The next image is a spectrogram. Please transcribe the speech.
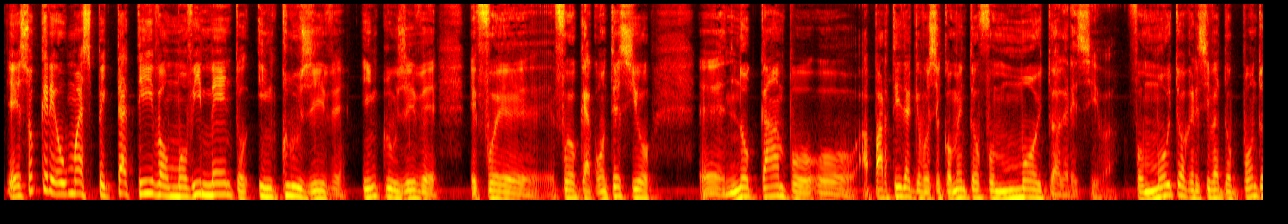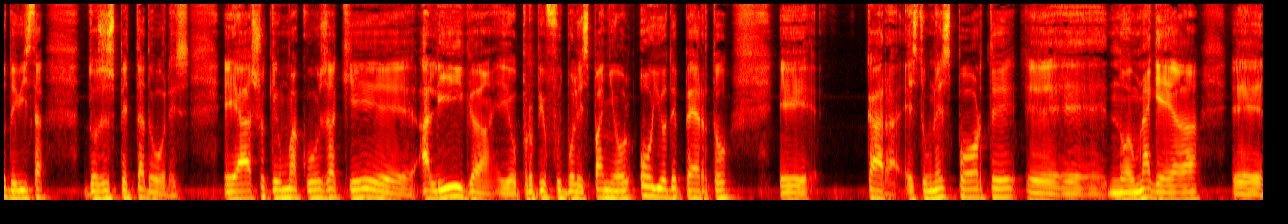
Isso criou uma expectativa, um movimento, inclusive, inclusive foi foi o que aconteceu no campo. a partida que você comentou foi muito agressiva, foi muito agressiva do ponto de vista dos espectadores. E acho que é uma coisa que a liga e o próprio futebol espanhol olhou de perto. Cara, isto é um esporte, eh, eh, não é uma guerra. eh,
